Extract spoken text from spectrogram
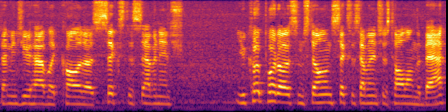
That means you have like call it a six to seven inch you could put uh, some stones six to seven inches tall on the back,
